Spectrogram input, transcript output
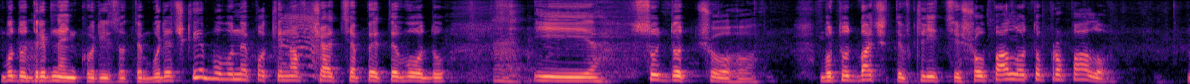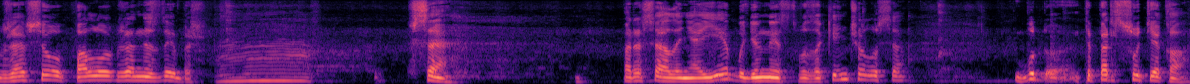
Буду дрібненько різати бурячки, бо вони поки навчаться пити воду. І суть до чого? Бо тут, бачите, в клітці, що впало, то пропало. Вже все, впало вже не здибиш. Все. Переселення є, будівництво закінчилося. Буду... Тепер суть яка?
